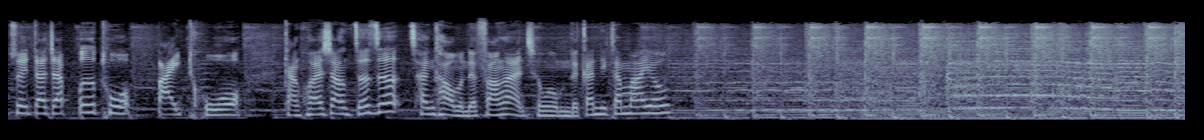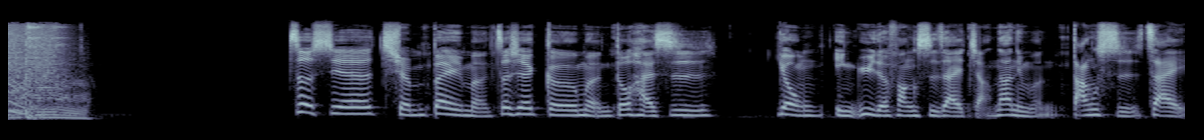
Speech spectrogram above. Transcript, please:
所以大家拜托拜托，赶快上泽泽参考我们的方案，成为我们的干爹干妈哟。这些前辈们、这些哥们，都还是用隐喻的方式在讲。那你们当时在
